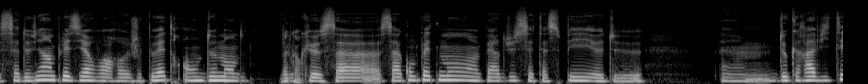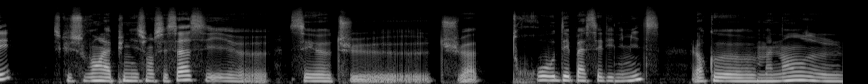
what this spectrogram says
ça devient un plaisir, voire je peux être en demande. Donc euh, ça, ça a complètement perdu cet aspect euh, de, euh, de gravité. Parce que souvent la punition, c'est ça, c'est euh, euh, tu, tu as trop dépassé les limites. Alors que euh, maintenant, euh,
